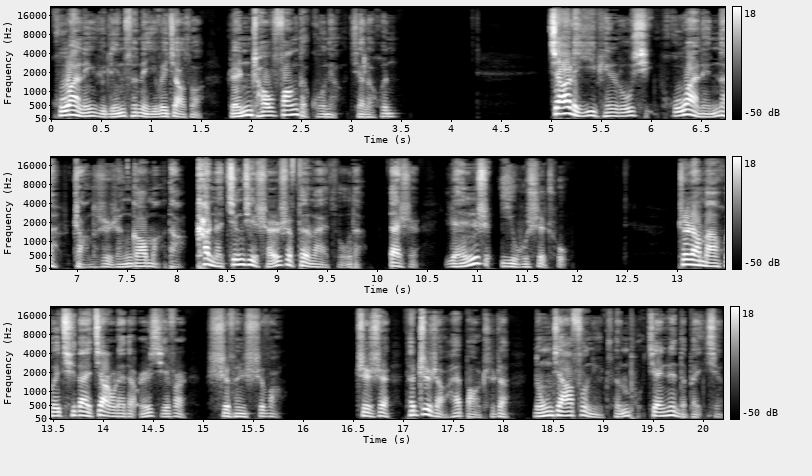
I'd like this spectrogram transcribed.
胡万林与邻村的一位叫做任超芳的姑娘结了婚。家里一贫如洗，胡万林呢长得是人高马大，看着精气神是分外足的，但是人是一无是处，这让满怀期待嫁过来的儿媳妇十分失望。只是她至少还保持着农家妇女淳朴坚韧的本性。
